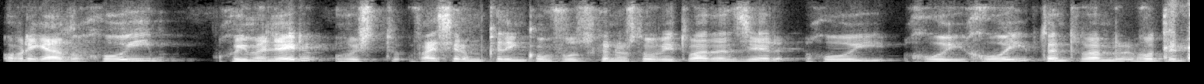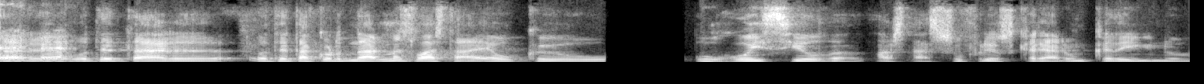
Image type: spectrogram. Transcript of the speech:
Obrigado, Rui. Rui Malheiro, isto vai ser um bocadinho confuso, porque eu não estou habituado a dizer Rui, Rui, Rui, portanto vamos, vou, tentar, vou, tentar, vou tentar coordenar, mas lá está, é o que o, o Rui Silva, lá está, sofreu se calhar um bocadinho no,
